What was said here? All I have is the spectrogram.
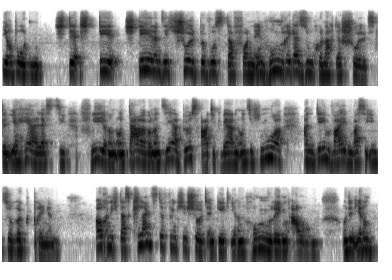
ihre Boten ste ste stehlen sich schuldbewusst davon in hungriger Suche nach der Schuld, denn ihr Herr lässt sie frieren und darben und sehr bösartig werden und sich nur an dem weiden, was sie ihm zurückbringen. Auch nicht das kleinste Fünkchen Schuld entgeht ihren hungrigen Augen und in ihrem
